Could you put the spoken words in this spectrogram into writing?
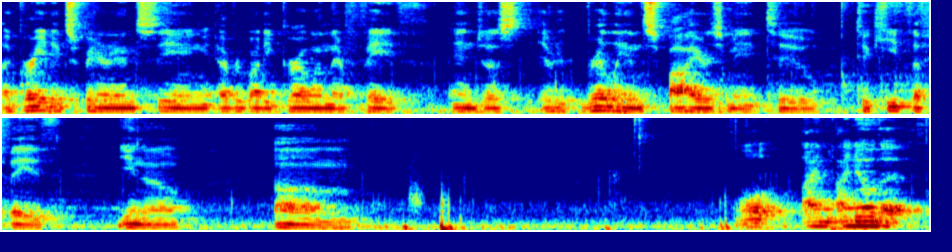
a great experience seeing everybody grow in their faith and just it really inspires me to to keep the faith you know um, well I, I know that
